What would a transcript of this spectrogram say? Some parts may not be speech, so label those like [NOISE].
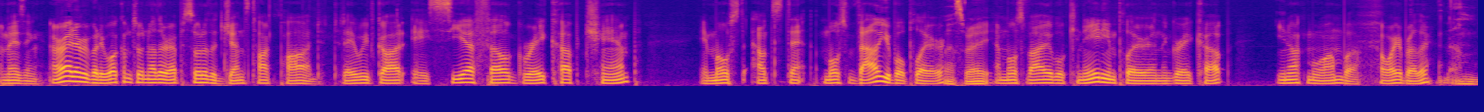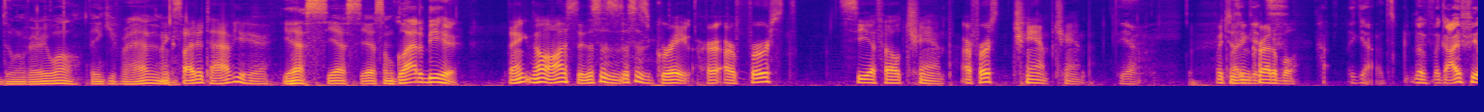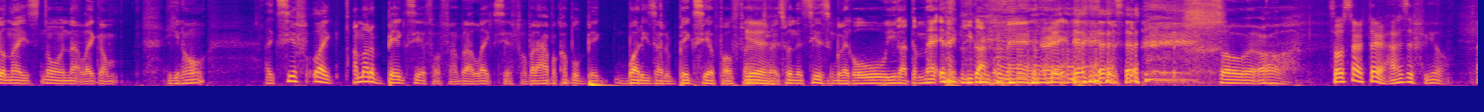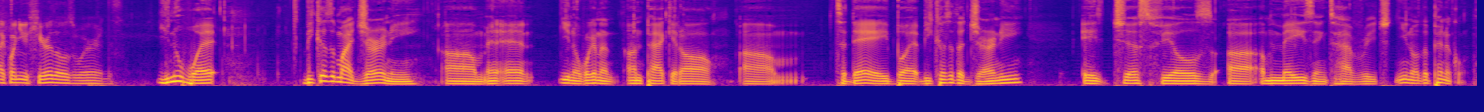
Amazing. All right, everybody, welcome to another episode of the Gents Talk Pod. Today we've got a CFL Grey Cup champ, a most outstand, most valuable player, That's right. A most valuable Canadian player in the Grey Cup, Henoc Muamba. How are you, brother? I'm doing very well. Thank you for having I'm me. excited to have you here. Yes, yes, yes. I'm glad to be here. Thank no, honestly, this is this is great. Our, our first CFL champ, our first champ champ, Yeah, which is Like, incredible. Yeah. It's like I feel nice knowing that like I'm, you know, like CFL. Like I'm not a big CFL fan, but I like CFL. But I have a couple big buddies that are big CFL fans, Yeah. right? So when they see this, be like, oh, you got the man, [LAUGHS] like you got the man, [LAUGHS] right? [LAUGHS] so, oh, So let's start there. How does it feel? Like when you hear those words? You know what? Because of my journey, um, and, and you know, we're gonna unpack it all um, today. But because of the journey, it just feels uh, amazing to have reached, you know, the pinnacle.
